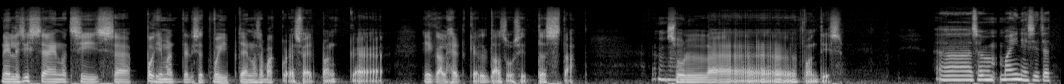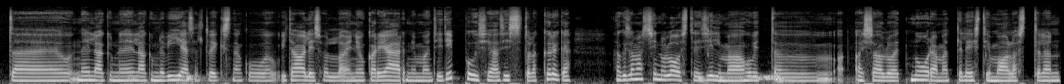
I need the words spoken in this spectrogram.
neile sisse läinud, siis põhimõtteliselt võib teenusepakkuja Swedbank igal hetkel tasusid tõsta mm -hmm. sul fondis Äh, sa mainisid, et äh, neljakümne, neljakümne viieselt võiks nagu ideaalis olla, on ju, karjäär niimoodi tipus ja sissetulek kõrge, aga samas sinu loost jäi silma huvitav asjaolu, et noorematel eestimaalastel on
